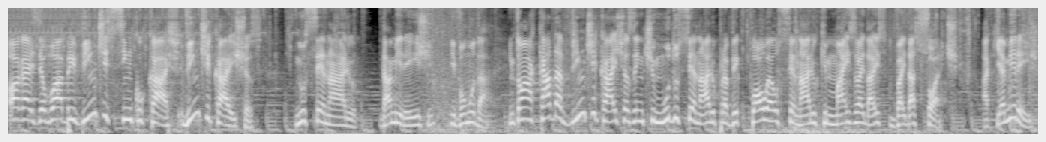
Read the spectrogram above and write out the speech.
Ó, guys, eu vou abrir 25 caixas, 20 caixas no cenário da Mirage e vou mudar. Então, a cada 20 caixas, a gente muda o cenário para ver qual é o cenário que mais vai dar, vai dar sorte. Aqui é a Mirage.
